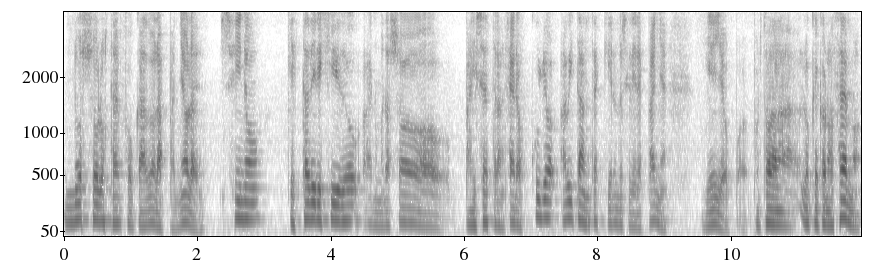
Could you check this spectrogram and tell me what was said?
no solo está enfocado a los españoles, sino que está dirigido a numerosos países extranjeros cuyos habitantes quieren residir en España. Y ello, por todo lo que conocemos,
